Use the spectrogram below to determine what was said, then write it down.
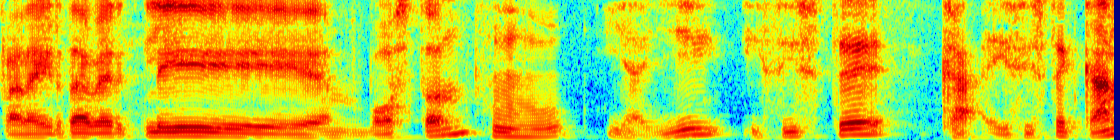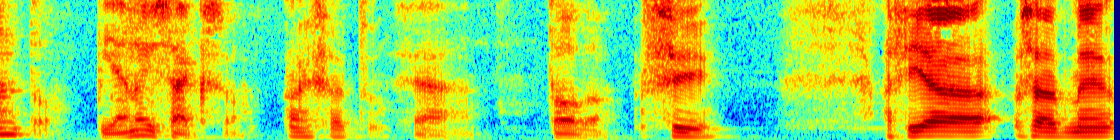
Para irte a Berkeley en Boston. Y allí hiciste, ca- hiciste canto, piano y saxo. Ah, exacto. O sea, todo. Sí. Hacía, o sea, me-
